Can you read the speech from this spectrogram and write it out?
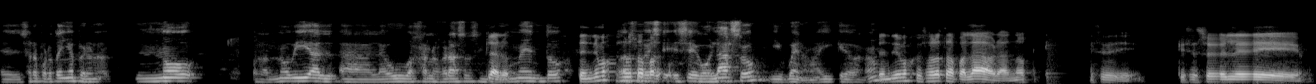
el Cerro Porteño, pero no, no, o sea, no vi al- a la U bajar los brazos en Claro. ningún momento. Tendríamos que usar otra, ese, golazo y bueno, ahí quedó, ¿no? tendríamos que usar otra palabra, ¿no? Que se, que se suele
